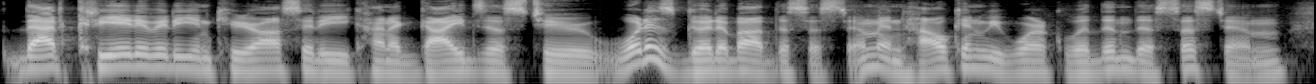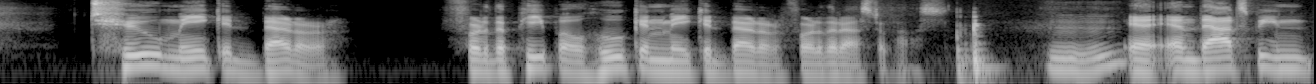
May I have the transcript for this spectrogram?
that creativity and curiosity kind of guides us to what is good about the system and how can we work within the system to make it better for the people who can make it better for the rest of us. Mm-hmm. and, and that's been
